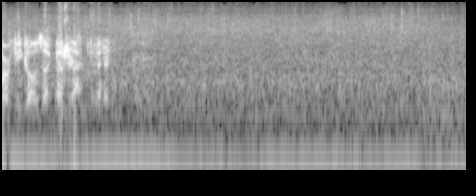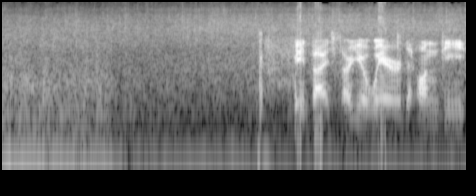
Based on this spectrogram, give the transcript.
Or if he goes up, Roger. activated. Be advised, are you aware that on the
